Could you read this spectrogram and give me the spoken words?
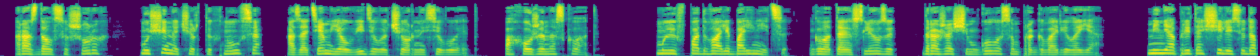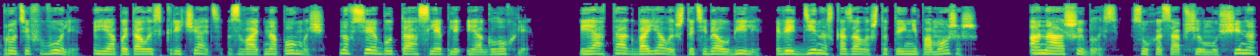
— раздался шорох, мужчина чертыхнулся, а затем я увидела черный силуэт, похожий на склад. «Мы в подвале больницы», — глотая слезы, дрожащим голосом проговорила я. «Меня притащили сюда против воли, я пыталась кричать, звать на помощь, но все будто ослепли и оглохли. Я так боялась, что тебя убили, ведь Дина сказала, что ты не поможешь». «Она ошиблась», — сухо сообщил мужчина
